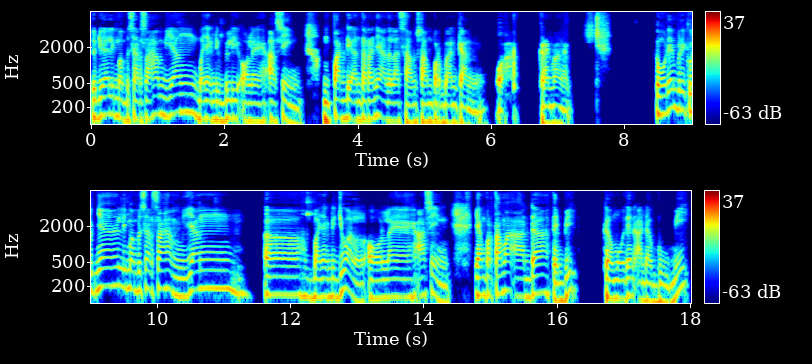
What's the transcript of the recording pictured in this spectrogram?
Itu dia lima besar saham yang banyak dibeli oleh asing. Empat di antaranya adalah saham-saham perbankan. Wah, keren banget. Kemudian berikutnya lima besar saham yang uh, banyak dijual oleh asing. Yang pertama ada Tebik, kemudian ada bumi,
